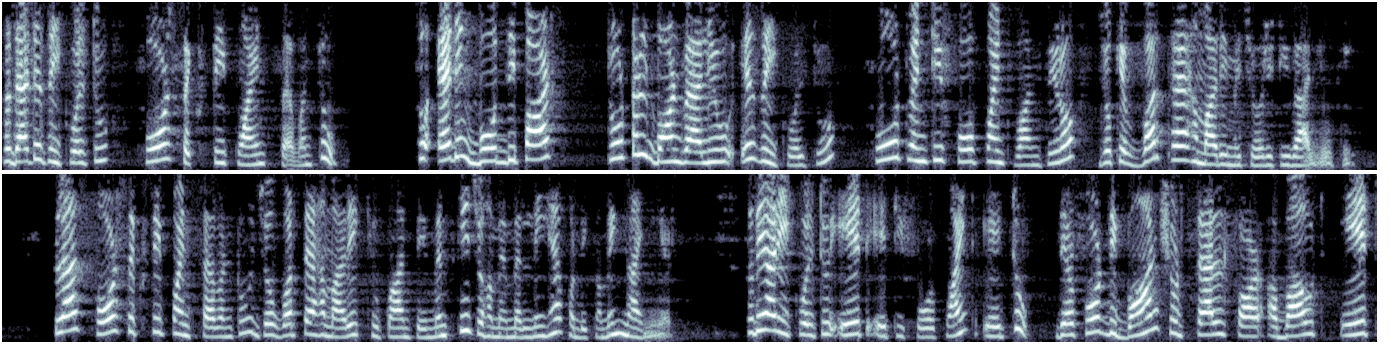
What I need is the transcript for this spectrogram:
so that is equal to four sixty point seven two so adding both the parts total bond value is equal to four جو کہ ورتھ ہے ہماری میچورٹی ویلو کی پلس فور جو ورتھ ہے ہماری کیوپان پیمنٹ کی جو ہمیں ملنی ہے for the coming nine years so they are equal four point eight four the bond should sell for about eight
